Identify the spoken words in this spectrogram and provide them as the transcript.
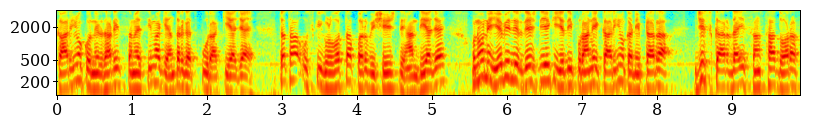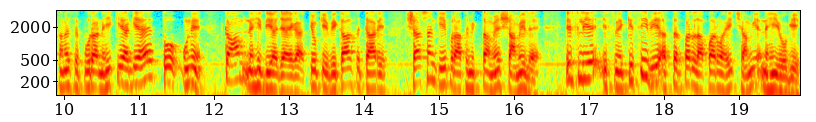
कार्यों को निर्धारित समय सीमा के अंतर्गत पूरा किया जाए तथा उसकी गुणवत्ता पर विशेष ध्यान दिया जाए। उन्होंने ये भी निर्देश दिए कि यदि पुराने कार्यों का निपटारा जिस कार्यदायी संस्था द्वारा समय से पूरा नहीं किया गया है तो उन्हें काम नहीं दिया जाएगा, क्योंकि विकास कार्य शासन की में शामिल है। इसलिए इसमें किसी भी स्तर पर लापरवाही क्षम्य नहीं होगी।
